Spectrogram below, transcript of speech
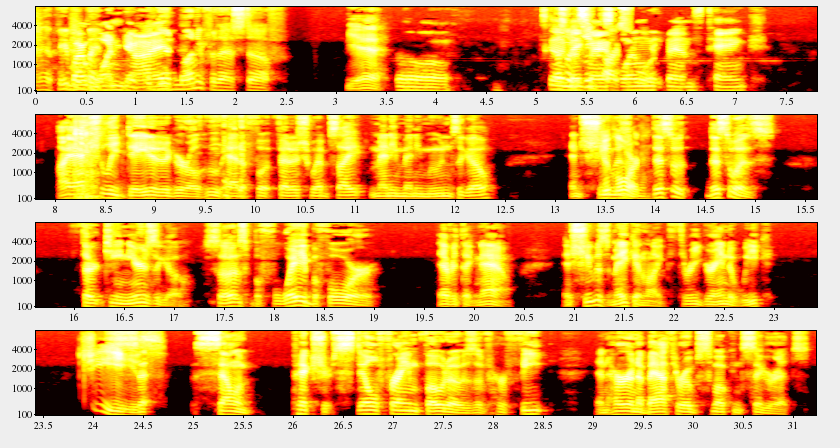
Yeah, people By pay, one guy. good money for that stuff. Yeah. Oh, it's gonna what make my TikTok's for. OnlyFans tank. I actually dated a girl who had a foot fetish website many, many moons ago. And she Good was lord. this was this was 13 years ago. So it was bef- way before everything now. And she was making like 3 grand a week Jeez. selling pictures, still frame photos of her feet and her in a bathrobe smoking cigarettes.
